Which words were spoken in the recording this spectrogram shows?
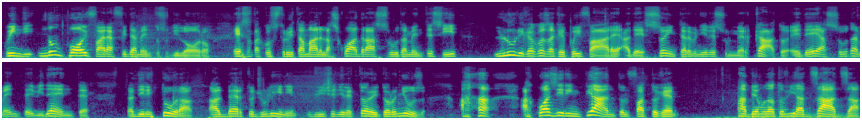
quindi non puoi fare affidamento su di loro. È stata costruita male la squadra? Assolutamente sì. L'unica cosa che puoi fare adesso è intervenire sul mercato ed è assolutamente evidente. Addirittura Alberto Giulini, vice direttore di Toro News, ha, ha quasi rimpianto il fatto che abbiamo dato via Zazza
